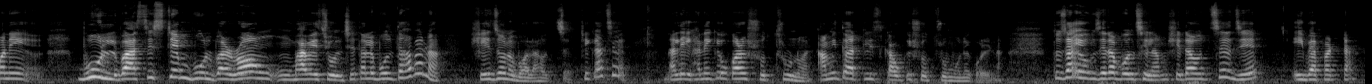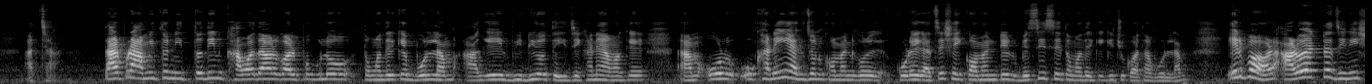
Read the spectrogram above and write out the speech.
মানে ভুল বা সিস্টেম ভুল বা রং ভাবে চলছে, তাহলে বলতে হবে না? সেই জন্য বলা হচ্ছে, ঠিক আছে? নাহলে এখানে কেউ কারও শত্রু নয়। আমি তো অ্যাটলিস্ট কাউকে শত্রু মনে করি না। তো যাই হোক, যেটা বলছিলাম সেটা হচ্ছে যে এই ব্যাপারটা। আচ্ছা তারপরে আমি তো নিত্যদিন খাওয়া দাওয়ার গল্পগুলো তোমাদেরকে বললাম আগের ভিডিওতেই, যেখানে আমাকে ওর ওখানেই একজন কমেন্ট করে করে গেছে, সেই কমেন্টের বেসিসে তোমাদেরকে কিছু কথা বললাম। এরপর আরও একটা জিনিস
